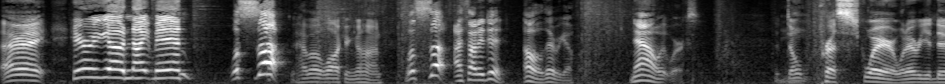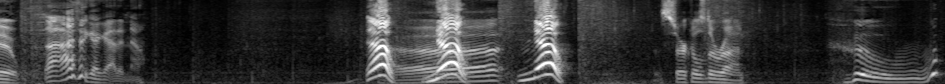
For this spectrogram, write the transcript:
All right, here we go, Nightman. What's up? how about locking on? What's up? I thought I did. Oh, there we go. Now it works. Don't press square, whatever you do. I think I got it now. No! no! Uh, No! circles to run. Who? whoop.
